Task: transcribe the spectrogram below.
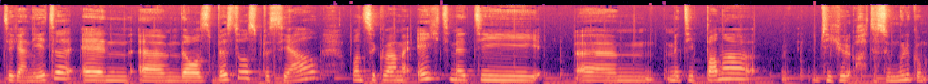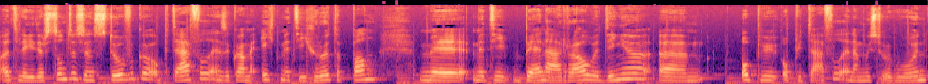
te gaan eten. En um, dat was best wel speciaal, want ze kwamen echt met die, met die pannen. Die, oh, het is zo moeilijk om uit te leggen. Er stond dus een stovenke op tafel en ze kwamen echt met die grote pan met, met die bijna rauwe dingen op je, op tafel. En dan moesten we gewoon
